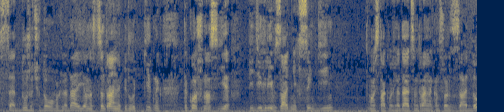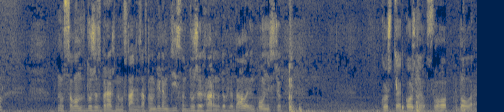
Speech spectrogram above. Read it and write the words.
все дуже чудово виглядає. Є в нас центральний підлокітник, також в нас є підігрів задніх сидінь. Ось так виглядає центральна консоль ззаду. Ну, салон в дуже збереженому стані. За автомобілем дійсно дуже гарно доглядали. Він повністю коштує кожного свого долара.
